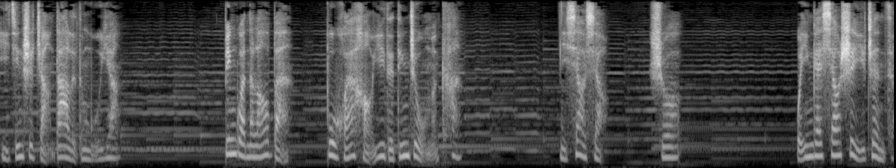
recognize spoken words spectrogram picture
已经是长大了的模样。宾馆的老板不怀好意的盯着我们看。你笑笑，说：“我应该消失一阵子。”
